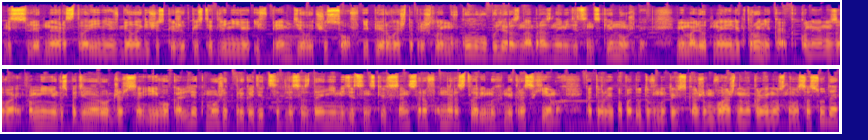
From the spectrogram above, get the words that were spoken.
бесследное растворение растворение в биологической жидкости для нее и впрямь дело часов, и первое, что пришло ему в голову, были разнообразные медицинские нужды. Мимолетная электроника, как он ее называет, по мнению господина Роджерса и его коллег, может пригодиться для создания медицинских сенсоров на растворимых микросхемах, которые попадут внутрь, скажем, важного кровеносного сосуда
